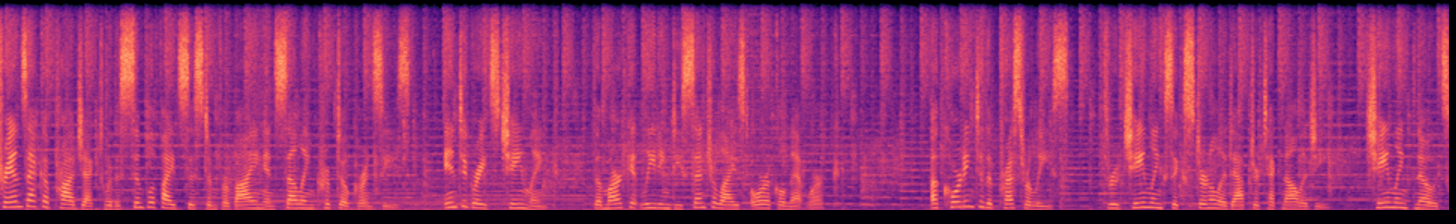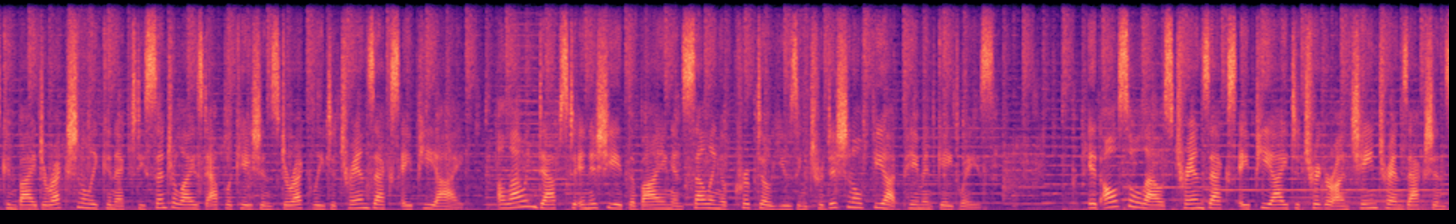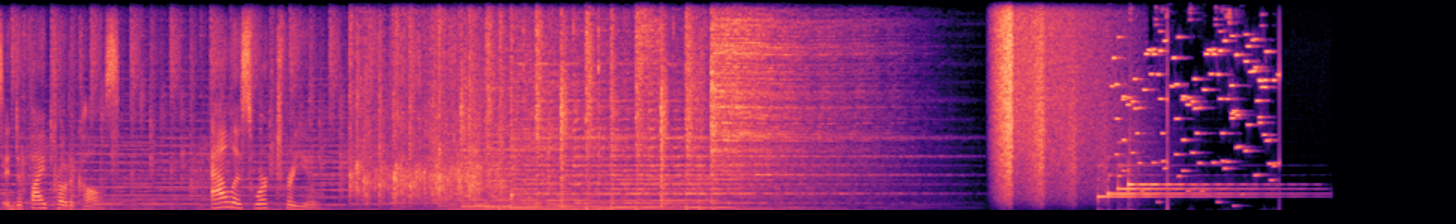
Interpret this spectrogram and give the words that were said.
Transact a project with a simplified system for buying and selling cryptocurrencies. Integrates Chainlink, the market-leading decentralized Oracle network. According to the press release, through Chainlink's external adapter technology, Chainlink nodes can bidirectionally connect decentralized applications directly to Transact's API, allowing dApps to initiate the buying and selling of crypto using traditional fiat payment gateways. It also allows Transact's API to trigger on-chain transactions in DeFi protocols. Alice worked for you.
